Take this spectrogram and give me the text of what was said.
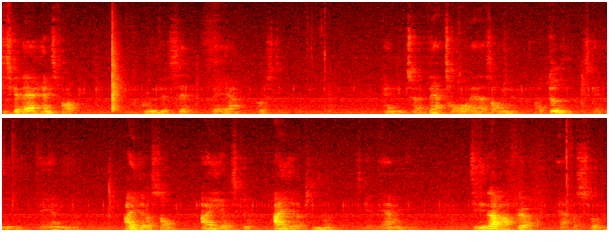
De skal være hans folk, Gud vil selv være hos dem. Han vil tørre hver tårer af deres øjne, og døden skal ikke være mere. Ej heller sorg, ej heller skrig, ej heller pine skal være mere. Til det, der var før, er forsvundet.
